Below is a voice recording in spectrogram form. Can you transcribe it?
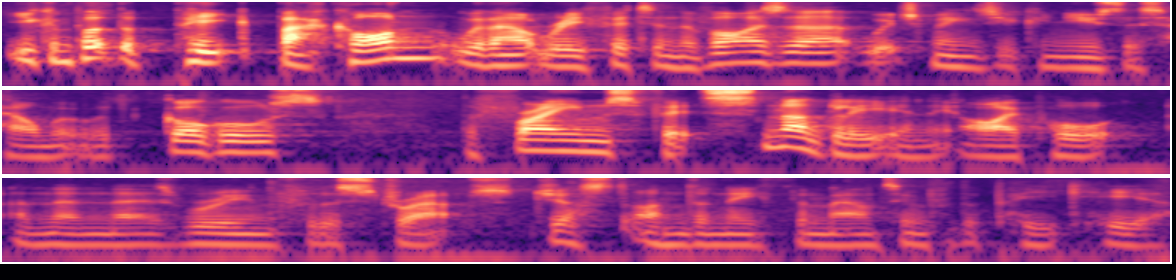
You can put the peak back on without refitting the visor, which means you can use this helmet with goggles. The frames fit snugly in the eye port and then there's room for the straps just underneath the mounting for the peak here.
